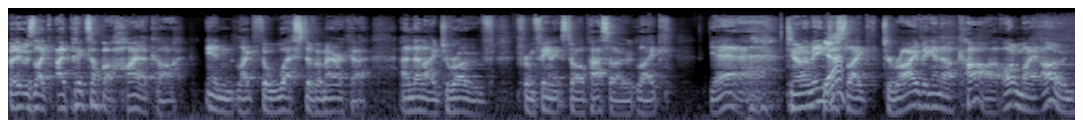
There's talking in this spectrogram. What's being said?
but it was like I picked up a hire car in like the west of America, and then I drove from Phoenix to El Paso, like. Yeah, do you know what I mean? Yeah. Just like driving in a car on my own,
